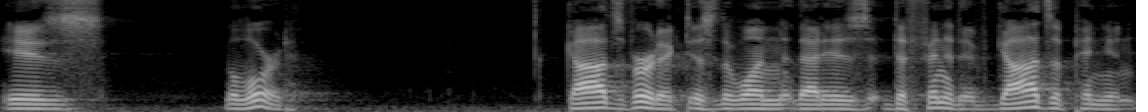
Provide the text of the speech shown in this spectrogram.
is the Lord. God's verdict is the one that is definitive. God's opinion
